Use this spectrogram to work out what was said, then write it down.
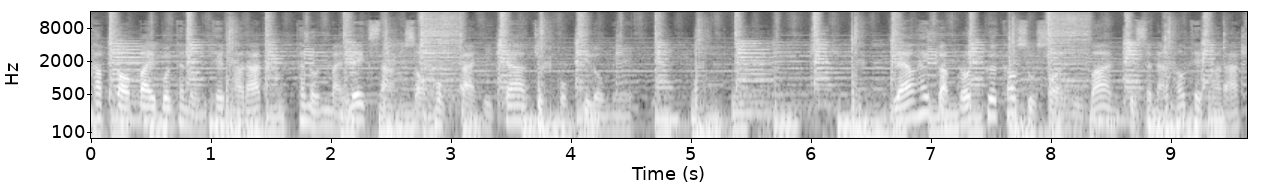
ขับต่อไปบนถนนเทพารักษ์ ถนนหมายเลข 3268 อีก 9.6 กิโลเมตร แล้วให้กลับรถเพื่อเข้าสู่ซอยหมู่บ้านกฤษณาเท่าเทพารักษ์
